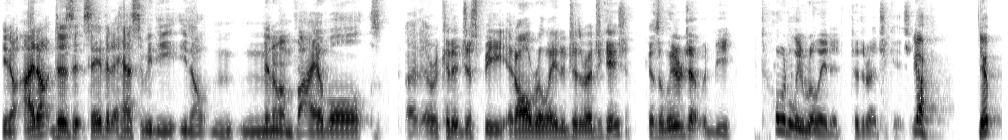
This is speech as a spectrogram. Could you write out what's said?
You know, I don't. Does it say that it has to be the you know m- minimum viable, uh, or could it just be at all related to their education? Because a Learjet would be totally related to their education. Yeah. Yep.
